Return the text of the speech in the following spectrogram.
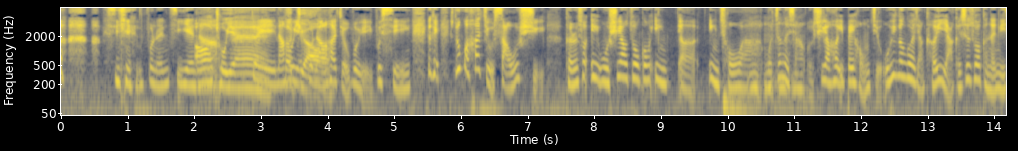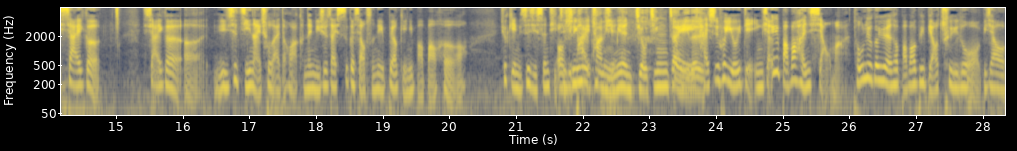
吸烟不能吸烟啊，哦，抽烟，对，然后也不能喝酒，不不行。OK，如果喝酒少许，可能说，诶，我需要做工应呃应酬啊，嗯我真的想需要喝一杯红酒，我会跟各位讲可以啊。可是说，可能你下一个下一个呃，你是挤奶出来的话，可能你就在四个小时内不要给你宝宝喝哦，就给你自己身体哦，自己是因为。怕里面酒精在你的对，还是会有一点影响，因为宝宝很小嘛，头六个月的时候，宝宝会比较脆弱，比较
